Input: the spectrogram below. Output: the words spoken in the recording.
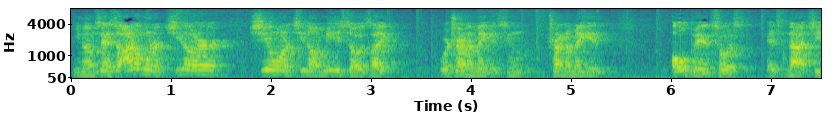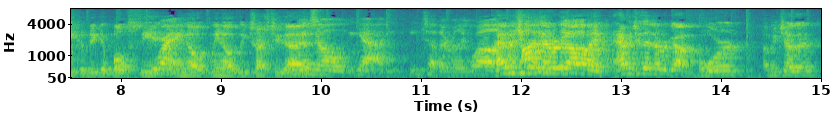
You know what I'm saying? So I don't want to cheat on her. She don't want to cheat on me. So it's like we're trying to make it seem, trying to make it open so it's it's not cheap because we can both see it. Right. We know we know we trust you guys. We know, yeah, each other really well. Haven't you guys ever got like? Haven't you guys ever got bored of each other?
